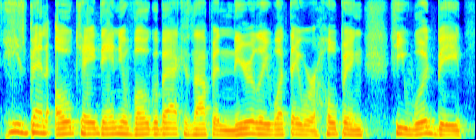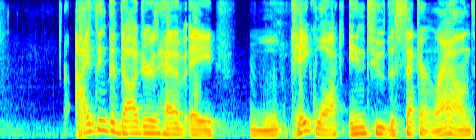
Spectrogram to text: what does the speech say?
He's been okay. Daniel Vogelbach has not been nearly what they were hoping he would be. I think the Dodgers have a cakewalk into the second round.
